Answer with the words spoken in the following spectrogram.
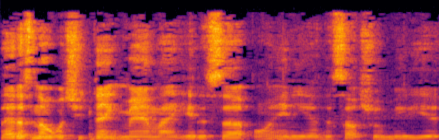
Let us know what you think, man. Like, hit us up on any of the social media.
